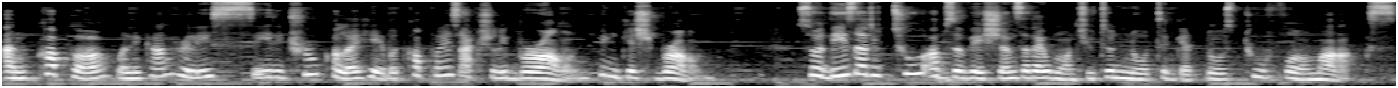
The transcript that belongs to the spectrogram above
And copper, well, you can't really see the true color here, but copper is actually brown, pinkish brown. So these are the two observations that I want you to know to get those two full marks.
